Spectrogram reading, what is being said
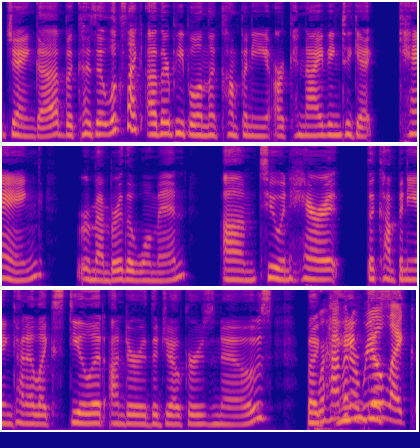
Jenga because it looks like other people in the company are conniving to get Kang, remember the woman, um, to inherit the company and kind of like steal it under the Joker's nose. But We're having a real does- like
